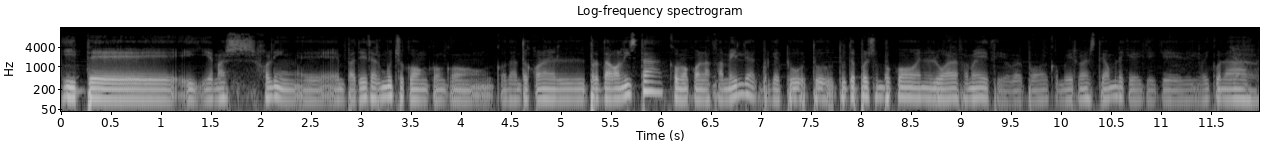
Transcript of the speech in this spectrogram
Y te y además jolín eh, empatizas mucho con, con, con, con- tanto con el protagonista como con la familia porque tú, tú, tú te pones un poco en el lugar de la familia y dices "Joder, puedo convivir con este hombre que, que, que hay con una Ya,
